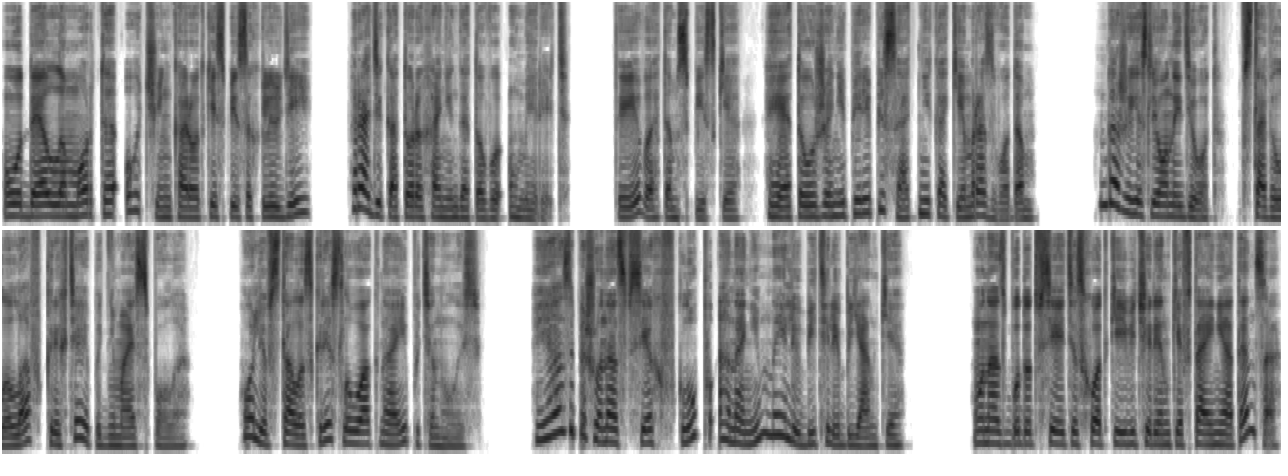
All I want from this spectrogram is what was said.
У Делла Морте очень короткий список людей, ради которых они готовы умереть. Ты в этом списке, и это уже не переписать никаким разводом. Даже если он идиот, вставила Лав, кряхтя и поднимаясь с пола. Оля встала с кресла у окна и потянулась. «Я запишу нас всех в клуб «Анонимные любители Бьянки». У нас будут все эти сходки и вечеринки в тайне от Энца?»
